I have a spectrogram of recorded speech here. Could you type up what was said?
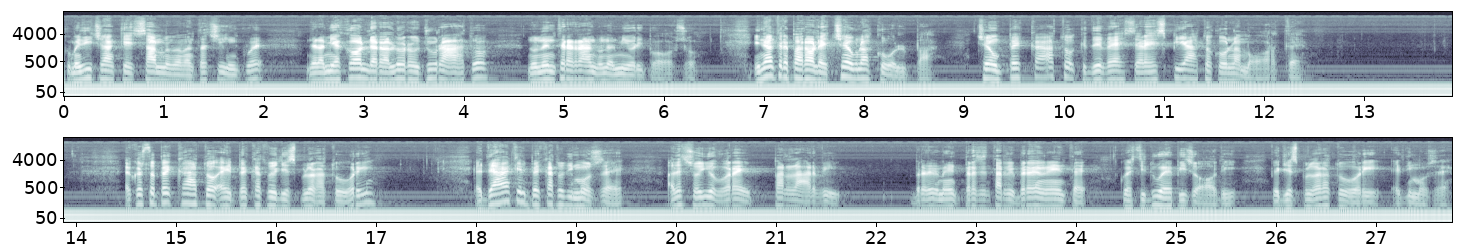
Come dice anche il Salmo 95, nella mia collera loro giurato, non entreranno nel mio riposo. In altre parole, c'è una colpa, c'è un peccato che deve essere espiato con la morte. E questo peccato è il peccato degli esploratori ed è anche il peccato di Mosè. Adesso io vorrei parlarvi brevemente, presentarvi brevemente questi due episodi degli esploratori e di Mosè.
